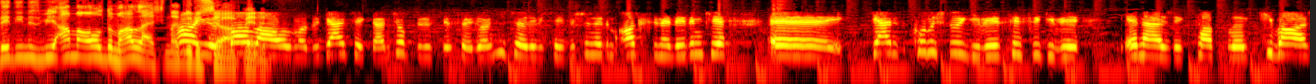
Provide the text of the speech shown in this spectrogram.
dediğiniz bir ama oldu mu Allah aşkına dürüst Hayır cevap verin. vallahi olmadı. Gerçekten çok dürüstçe söylüyorum. Hiç öyle bir şey düşünmedim. Aksine dedim ki e, gen, konuştuğu gibi, sesi gibi enerjik, tatlı, kibar,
